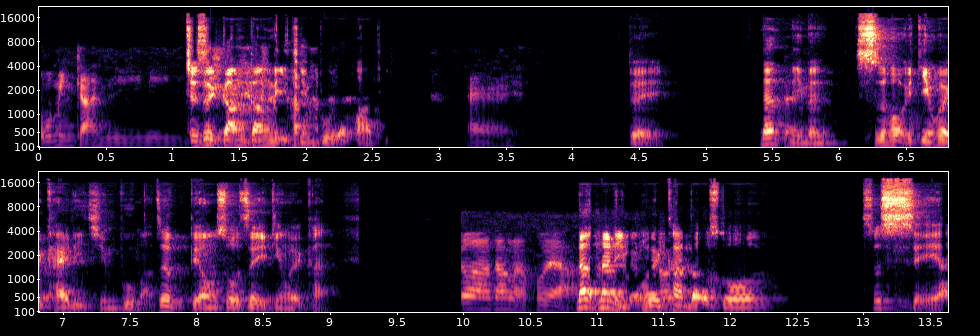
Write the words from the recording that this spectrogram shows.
多敏感？你你就是刚刚礼金簿的话题。哎。对，那你们事后一定会开礼金簿嘛？这不用说，这一定会看。对啊，当然会啊。那那你们会看到说，是谁啊？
